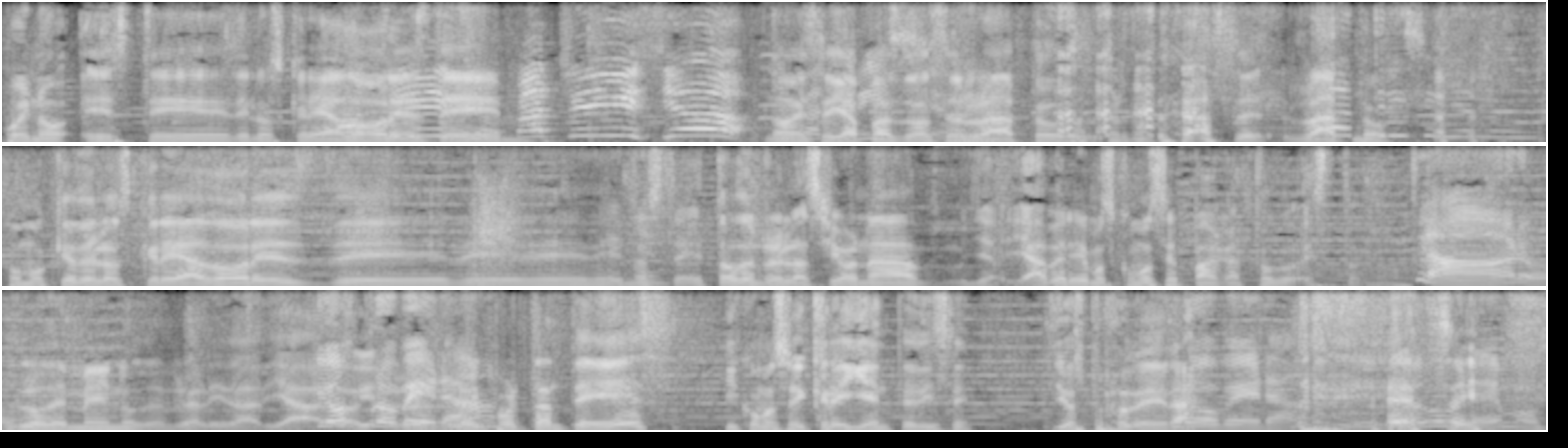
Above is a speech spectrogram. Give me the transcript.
bueno, este, de los creadores de... No, ese ya pasó hace Patricio. rato. hace rato. Patricio ya no. Como que de los creadores de, de, de- de, no sé, todo en relación a, ya, ya veremos cómo se paga todo esto, ¿no? Claro. Es lo de menos en realidad. Ya, Dios. Lo, lo importante es, y como soy creyente, dice, Dios proveerá. Proveerá. Y luego Sí. veremos.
